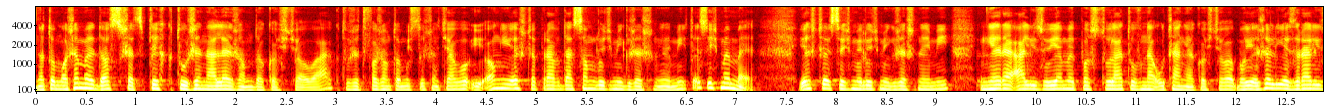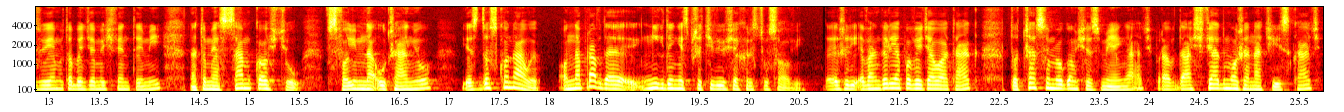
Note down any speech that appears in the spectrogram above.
no to możemy dostrzec tych, którzy należą do Kościoła, którzy tworzą to mistyczne ciało i oni jeszcze, prawda, są ludźmi grzesznymi. To jesteśmy my. Jeszcze jesteśmy ludźmi grzesznymi. Nie realizujemy postulatów nauczania Kościoła, bo jeżeli je zrealizujemy, to będziemy świętymi. Natomiast sam Kościół w swoim nauczaniu jest doskonały. On naprawdę nigdy nie sprzeciwił się Chrystusowi. Jeżeli Ewangelia powiedziała tak, to czasy mogą się zmieniać, prawda? Świat może naciskać,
